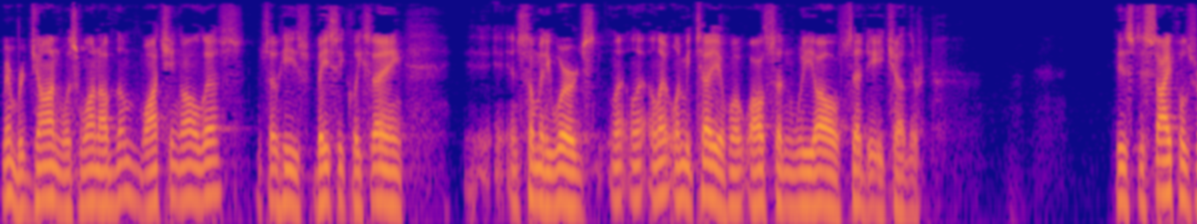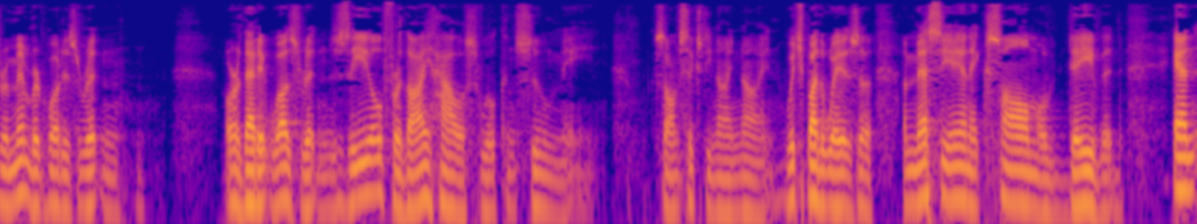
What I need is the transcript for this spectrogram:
Remember, John was one of them watching all this. So he's basically saying, in so many words, let, let, let, me tell you what all of a sudden we all said to each other. His disciples remembered what is written, or that it was written, Zeal for thy house will consume me. Psalm 69:9, which, by the way, is a, a messianic psalm of David. And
